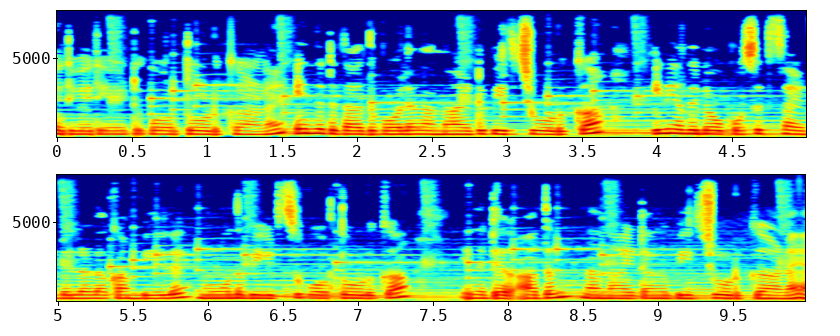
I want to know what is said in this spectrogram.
വരി വരിയായിട്ട് കോർത്ത് കൊടുക്കുകയാണ്. എന്നിട്ട് അതുപോലെ നന്നായിട്ട് പിരിച്ചു കൊടുക്കുക. ഇനി അതിന്റെ ഓപ്പോസിറ്റ് സൈഡിലുള്ള കമ്പിയിൽ മൂന്ന് ബീഡ്സ് കോർത്ത് കൊടുക്കുക. എന്നിട്ട് അതും നന്നായിട്ട് അങ്ങ് പിരിച്ചു കൊടുക്കുകയാണ്.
